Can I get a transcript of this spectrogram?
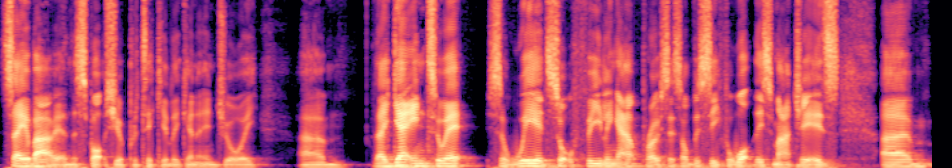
say about it and the spots you're particularly going to enjoy. Um, they get into it. it's a weird sort of feeling out process, obviously, for what this match is. Um,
